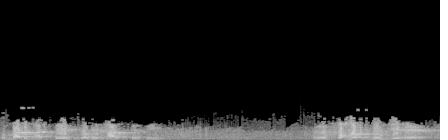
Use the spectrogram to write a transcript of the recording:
तो मद भक्ते स्वभिर हास्य थी तो बहुत दूज्य है।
